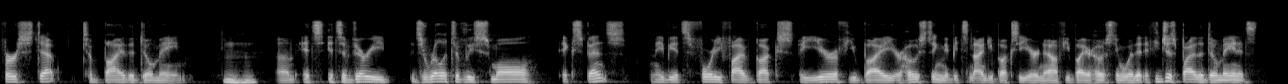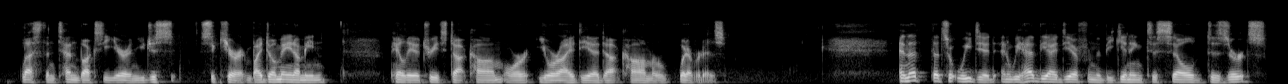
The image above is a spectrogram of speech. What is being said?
first step to buy the domain. Mm-hmm. Um, it's it's a very it's a relatively small expense. Maybe it's forty five bucks a year if you buy your hosting. Maybe it's ninety bucks a year now if you buy your hosting with it. If you just buy the domain, it's less than ten bucks a year, and you just secure it. And by domain, I mean paleotreats.com or youridea.com or whatever it is and that that's what we did. And we had the idea from the beginning to sell desserts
